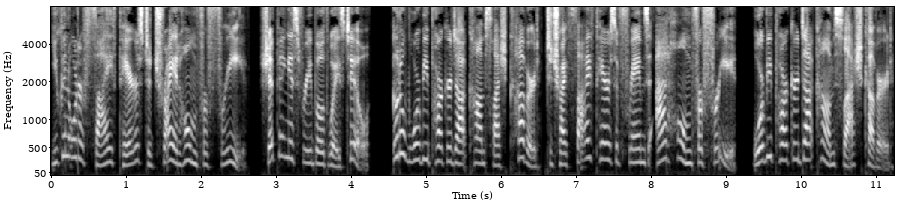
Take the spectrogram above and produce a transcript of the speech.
you can order five pairs to try at home for free. Shipping is free both ways too. Go to warbyparker.com slash covered to try five pairs of frames at home for free. warbyparker.com slash covered.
